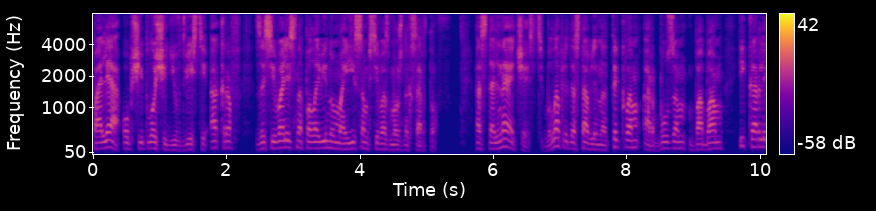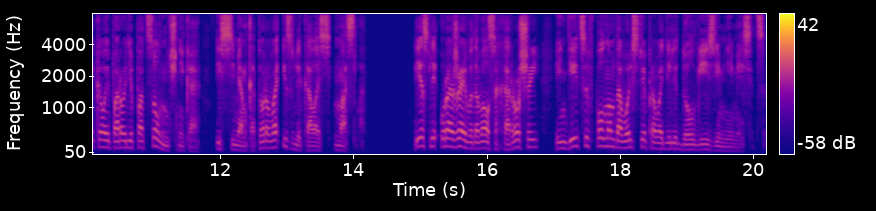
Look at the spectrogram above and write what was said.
Поля общей площадью в 200 акров засевались наполовину маисом всевозможных сортов. Остальная часть была предоставлена тыквам, арбузам, бобам и карликовой породе подсолнечника, из семян которого извлекалось масло. Если урожай выдавался хороший, индейцы в полном довольстве проводили долгие зимние месяцы.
